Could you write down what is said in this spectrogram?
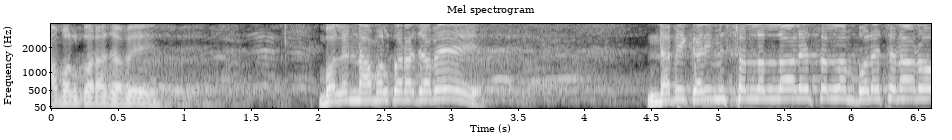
আমল করা যাবে? বলেন না আমল করা যাবে? নবী করিম সাল্লাহ সাল্লাম বলেছেন আরও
